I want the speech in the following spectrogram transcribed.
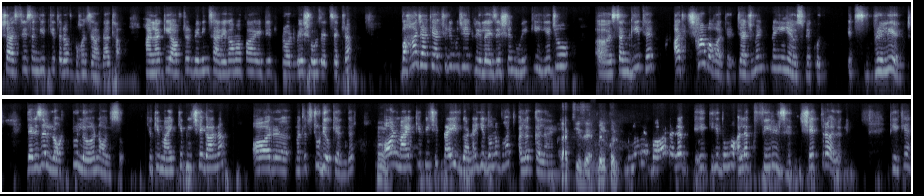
शास्त्रीय संगीत की तरफ़ बहुत ज़्यादा था। हालाँकि after winning Saregama I did Broadway shows etcetera वहाँ जाके एक्चुअली मुझे एक रियलाइजेशन हुई कि ये जो संगीत है अच्छा बहुत है जजमेंट नहीं है उसमें कुछ it's brilliant there is a lot to learn also क्योंकि माइक के पीछे गाना और मतलब स्टूडियो के अंदर। हम्म। और माइक के पीछे लाइव गाना ये दोनों बहुत अलग कलाएँ अलग चीज़ है बिल्कुल। दोनों में बहुत अलग एक ये दोनों अलग फील्ड्स हैं क्षेत्र अलग है ठीक है?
